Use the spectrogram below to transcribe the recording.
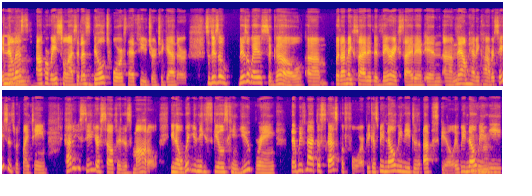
and now mm-hmm. let's operationalize it let's build towards that future together so there's a there's a ways to go um, but i'm excited that they're excited and um, now i'm having conversations with my team how do you see yourself in this model? You know what unique skills can you bring that we've not discussed before? Because we know we need to upskill and we know mm-hmm. we need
